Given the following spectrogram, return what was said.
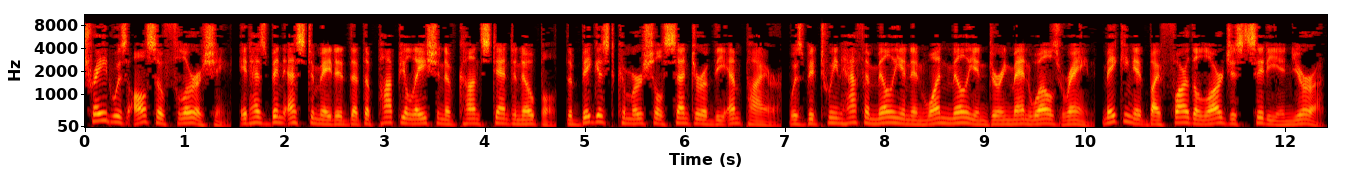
Trade was also flourishing. It has been estimated that the population of Constantinople, the biggest commercial center of the empire, was between half a million and one million during Manuel's reign, making it by far the largest city in Europe.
